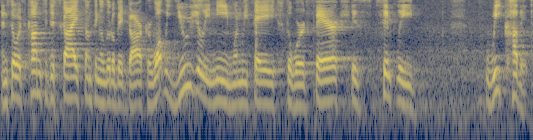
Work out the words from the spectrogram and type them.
And so it's come to disguise something a little bit darker. What we usually mean when we say the word fair is simply we covet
